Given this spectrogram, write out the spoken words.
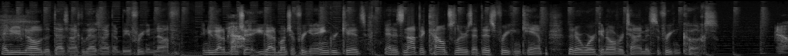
And you know that that's not that's not going to be freaking enough. And you got a bunch Yeah. of you got a bunch of freaking angry kids, and it's not the counselors at this freaking camp that are working overtime. It's the freaking cooks. yeah.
